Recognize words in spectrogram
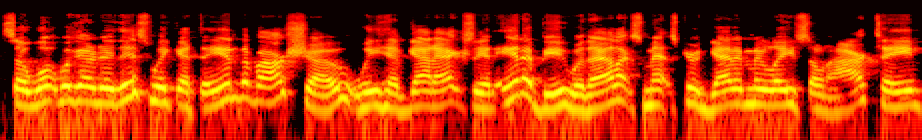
So, what we're going to do this week at the end of our show, we have got actually an interview with Alex Metzger and Gabby Mulise on our team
